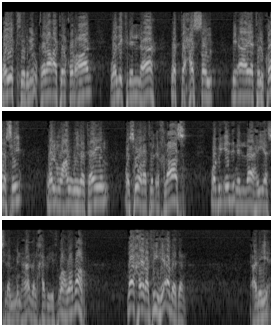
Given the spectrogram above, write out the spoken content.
ويكثر من قراءة القرآن وذكر الله والتحصن بآية الكرسي والمعوذتين وسورة الإخلاص وبإذن الله يسلم من هذا الخبيث وهو ضار. لا خير فيه أبدا. يعني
